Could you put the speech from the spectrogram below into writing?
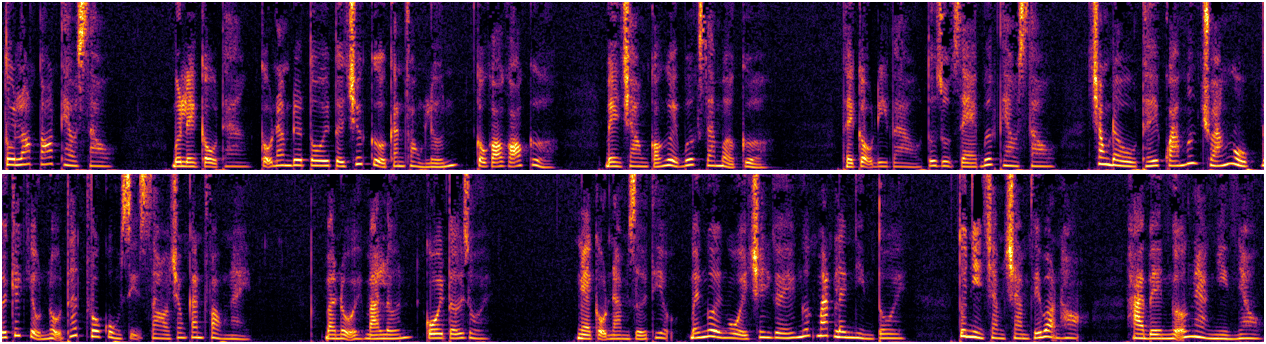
Tôi lót tót theo sau. Bước lên cầu thang Cậu Nam đưa tôi tới trước cửa căn phòng lớn. Cậu gõ gõ cửa. Bên trong có người bước ra mở cửa. Thấy cậu đi vào tôi rụt rè bước theo sau. Trong đầu thấy quá mức choáng ngộp Với cái kiểu nội thất vô cùng xịn sò trong căn phòng này. Bà nội, má lớn, cô ấy tới rồi. Nghe cậu Nam giới thiệu Mấy người ngồi trên ghế ngước mắt lên nhìn tôi. Tôi nhìn chằm chằm phía bọn họ. Hai bên ngỡ ngàng nhìn nhau.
